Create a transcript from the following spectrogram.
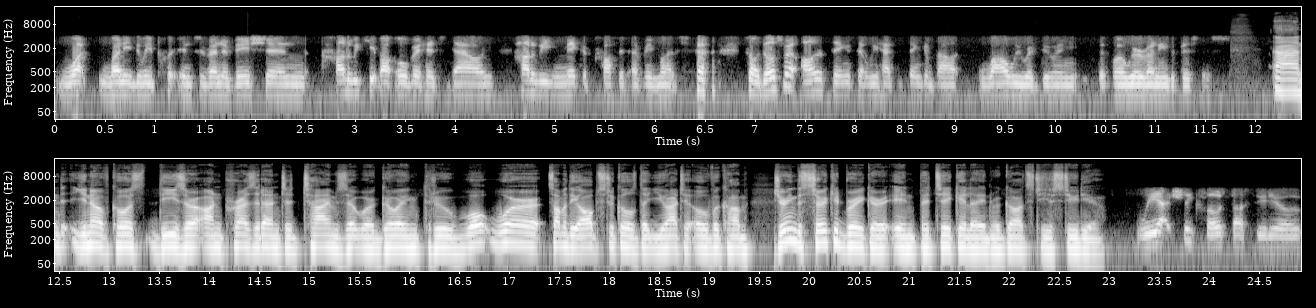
what money do we put into renovation? How do we keep our overheads down? How do we make a profit every month? so those were all the things that we had to think about while we were doing, while we were running the business. And, you know, of course, these are unprecedented times that we're going through. What were some of the obstacles that you had to overcome during the circuit breaker in particular in regards to your studio? We actually closed our studio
